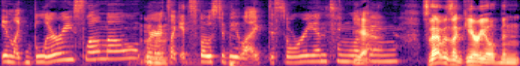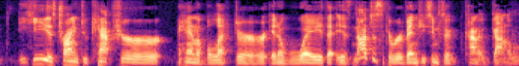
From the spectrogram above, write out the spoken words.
in like blurry slow mo where mm-hmm. it's like it's supposed to be like disorienting looking. Yeah. So that was like Gary Oldman. He is trying to capture Hannibal Lecter in a way that is not just like a revenge. He seems to have kind of gotten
